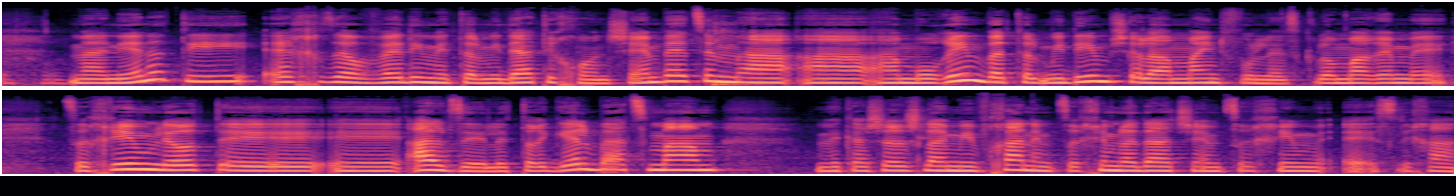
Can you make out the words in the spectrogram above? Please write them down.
נכון. מעניין אותי איך זה עובד עם תלמידי התיכון, שהם בעצם המורים והתלמידים של המיינדפולנס, כלומר הם אה, צריכים להיות אה, אה, על זה, לתרגל בעצמם, וכאשר יש להם מבחן הם צריכים לדעת שהם צריכים, סליחה,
